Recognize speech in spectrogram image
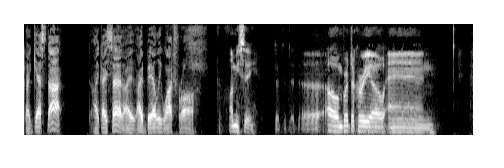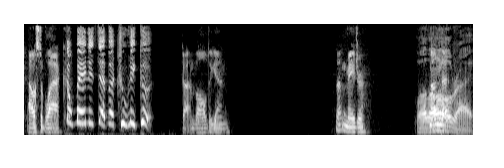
I guess not. Like I said, I, I barely watch Raw. Let me see. Da. Oh, Humberto Carrillo and Aleister Black No man is ever truly good. got involved again. Nothing major. Well, None that- all right.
